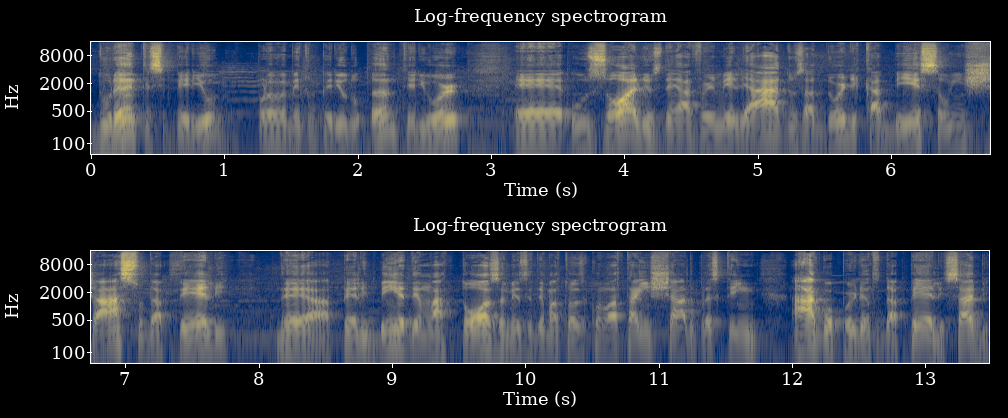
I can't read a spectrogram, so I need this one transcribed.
durante esse período, provavelmente um período anterior, é, os olhos né, avermelhados, a dor de cabeça, o inchaço da pele, né, a pele bem edematosa mesmo, edematosa quando ela está inchada, parece que tem água por dentro da pele, sabe?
